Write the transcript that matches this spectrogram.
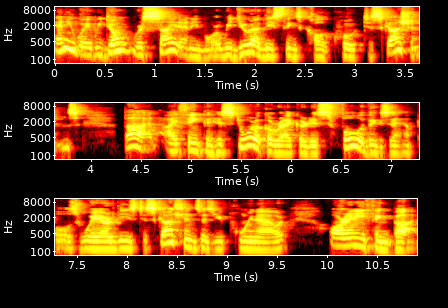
anyway, we don't recite anymore. We do have these things called, quote, discussions. But I think the historical record is full of examples where these discussions, as you point out, are anything but.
